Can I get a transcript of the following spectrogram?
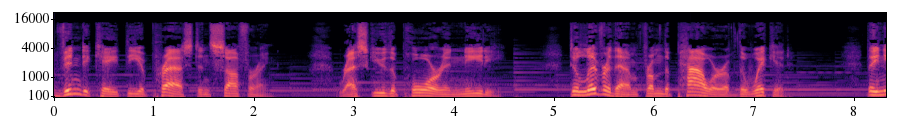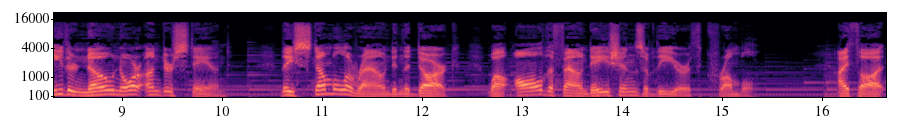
Vindicate the oppressed and suffering. Rescue the poor and needy. Deliver them from the power of the wicked. They neither know nor understand. They stumble around in the dark while all the foundations of the earth crumble. I thought,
